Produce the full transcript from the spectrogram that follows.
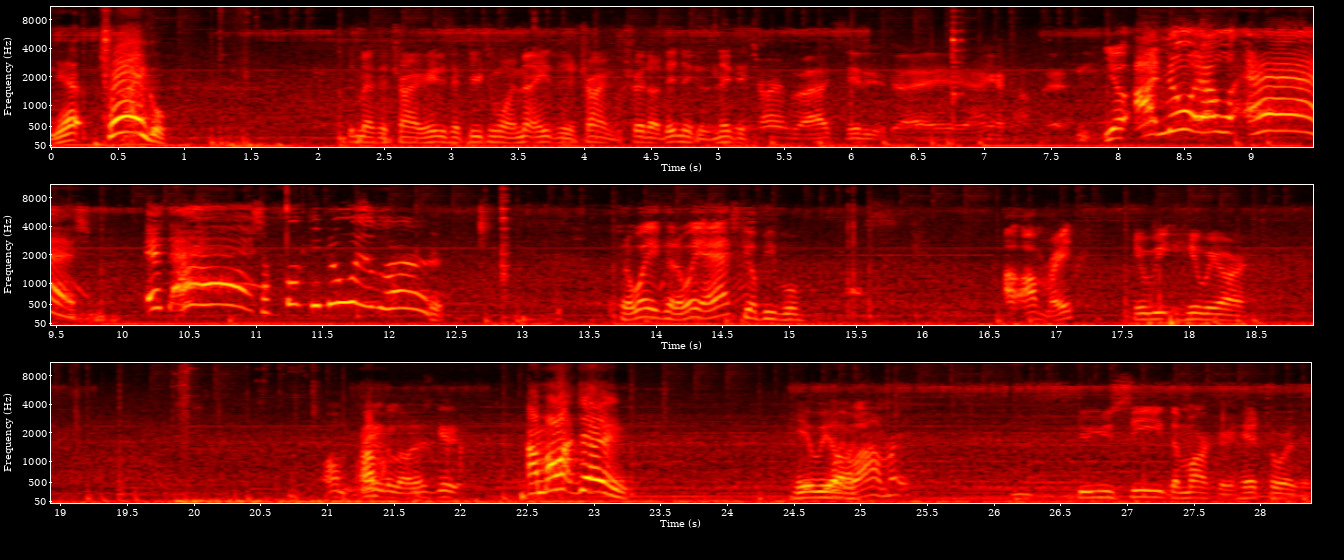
Yep. Triangle. This man said triangle. He just said three, two, one. No, he's in a triangle. Straight up. This nigga's The nigga. triangle, I said it. I, I ain't got time for that. Yo, I knew it. That was Ash. It's Ash. I fucking knew it was her. Coulda wait. Coulda. Ash kill people. I, I'm ready. Here we here we are. Oh, I'm Bangalore. Let's get it. I'm out there. Here we Wait, are. well, I'm ready. Do you see the marker? Head towards it.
